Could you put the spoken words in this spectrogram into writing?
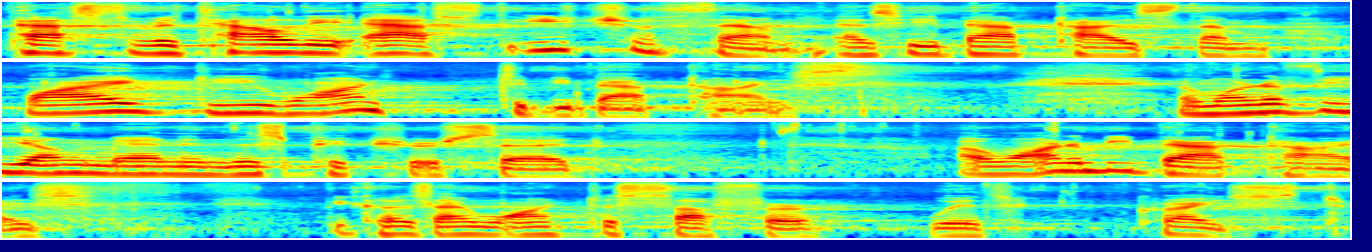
Pastor Vitali asked each of them as he baptized them, Why do you want to be baptized? And one of the young men in this picture said, I want to be baptized because I want to suffer with Christ.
